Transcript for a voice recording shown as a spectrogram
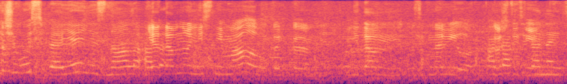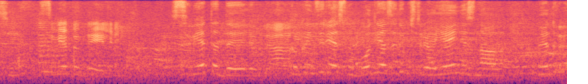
ничего себе, а я и не знала. А, Я как- давно не снимала, вот только недавно возобновила. а как тебя день. найти? Света Дели. Света Дели. Да. Как интересно. Вот я посмотрю, а я и не знала. Но я думаю,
